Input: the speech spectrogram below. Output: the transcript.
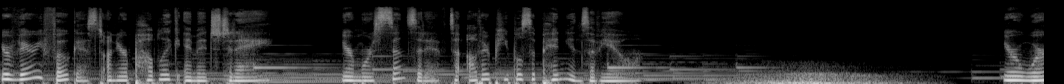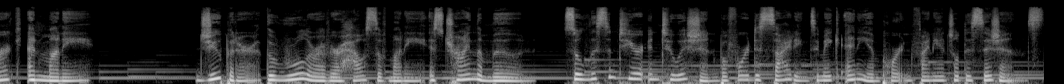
You're very focused on your public image today. You're more sensitive to other people's opinions of you. Your work and money. Jupiter, the ruler of your house of money, is trine the moon, so listen to your intuition before deciding to make any important financial decisions.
